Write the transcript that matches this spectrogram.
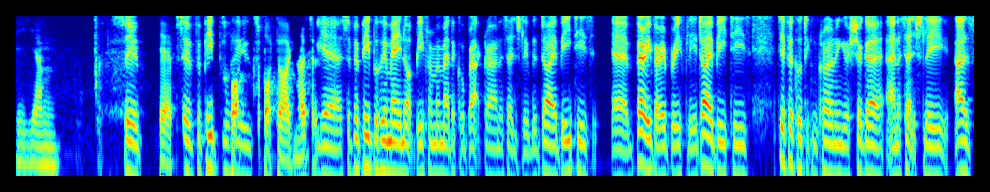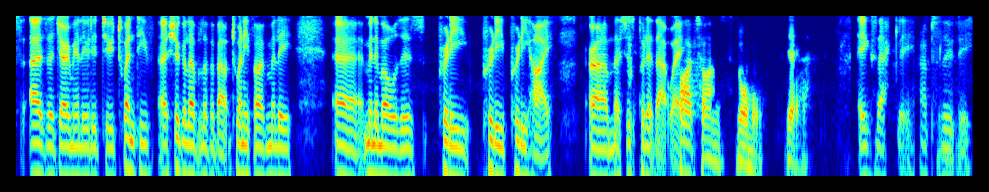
he, um, So, yeah, so for people spot, who spot diagnosis. Yeah, so for people who may not be from a medical background, essentially with diabetes, uh, very very briefly, diabetes, difficulty controlling your sugar, and essentially, as as uh, Jeremy alluded to, twenty a sugar level of about twenty five milli uh, millimoles is pretty pretty pretty high. Um, let's just put it that way. Five times normal. Yeah. Exactly, absolutely.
